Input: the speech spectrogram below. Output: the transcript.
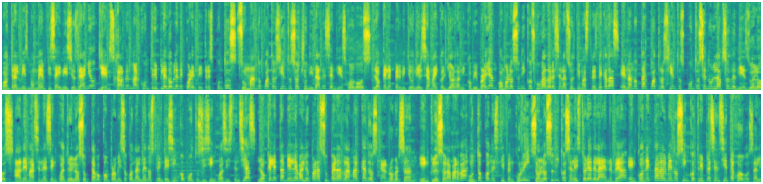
Contra el mismo Memphis a inicios de año, James Harden marcó un triple doble de 43 puntos, sumando 408 unidades en 10 juegos, lo que le permitió unirse a Michael Jordan y Kobe Bryant como los únicos jugadores en las últimas tres décadas en anotar 400 puntos en un lapso de 10 duelos. Además, en ese encuentro y su octavo compromiso con al menos 35 puntos y 5 asistencias, lo que le también le valió para superar la marca de Oscar Robertson. Incluso la barba, junto con Stephen Curry, son los únicos en la historia de la NBA en conectar al menos 5 triples en 7 juegos al.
